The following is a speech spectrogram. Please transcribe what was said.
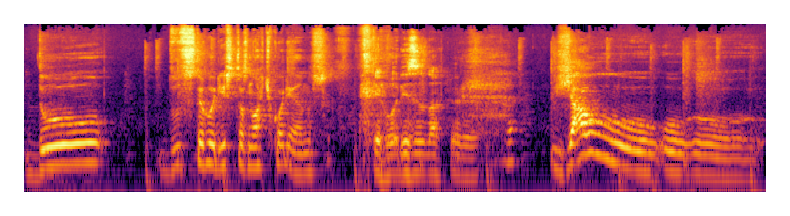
do dos terroristas norte-coreanos. Terroristas norte-coreanos. Já o, o,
